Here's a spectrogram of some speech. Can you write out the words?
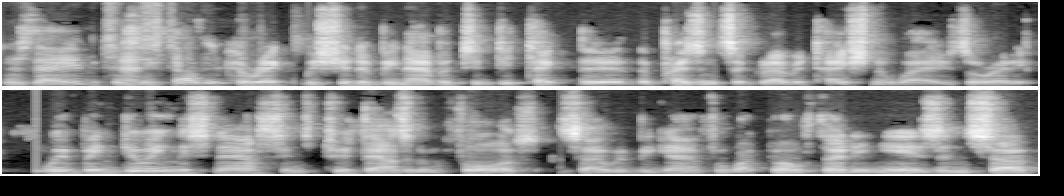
Because they because if they were correct, we should have been able to detect the, the presence of gravitational waves already. We've been doing this now since 2004. So we've been going for what, 12, 13 years. And so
